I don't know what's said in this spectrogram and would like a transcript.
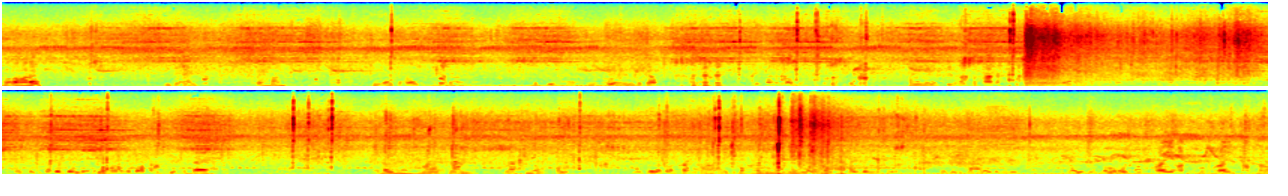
nó to đấy. Đi về ăn. Con bắn. Chị ấy sẽ ơi. Thực sự cuộn như cái chọc. Cái con nó công. Nó như tự ập tập phát á. Thank you. អូទុកព្រៃអត់ទុកព្រៃចាប់ទៅ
